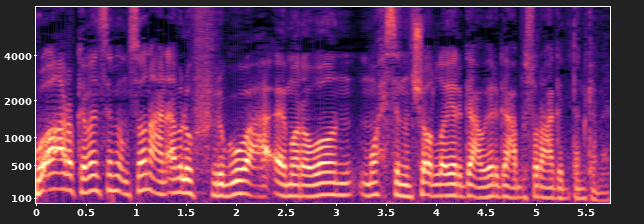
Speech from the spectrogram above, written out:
وأعرب كمان سامي قمصان عن أمله في رجوع مروان محسن إن شاء الله يرجع ويرجع بسرعة جدا كمان.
